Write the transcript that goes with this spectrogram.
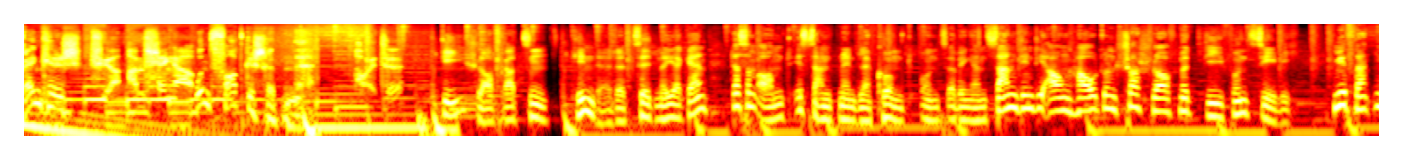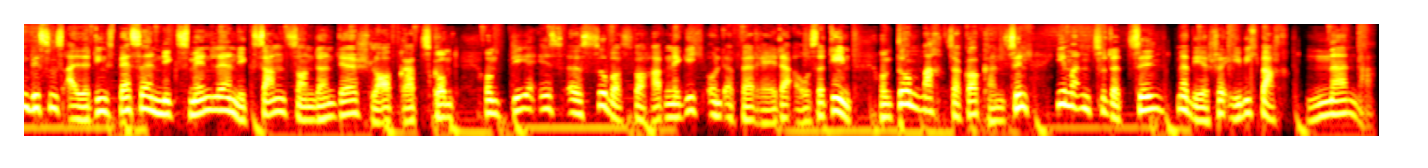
Fränkisch für Anfänger und Fortgeschrittene. Heute Die Schlafratzen. Kinder, da zählt man ja gern, dass am Abend es Sandmändler kommt, uns ein wenig an Sand in die Augen haut und schon schlafen wir tief und selig. Wir Franken wissen's allerdings besser, nix Männler, nix Sand, sondern der Schlafratz kommt. Und der ist äh, sowas von hartnäckig und ein Verräter außerdem. Und drum macht's ja gar keinen Sinn, jemanden zu erzählen, man wär schon ewig wach. Na, na.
